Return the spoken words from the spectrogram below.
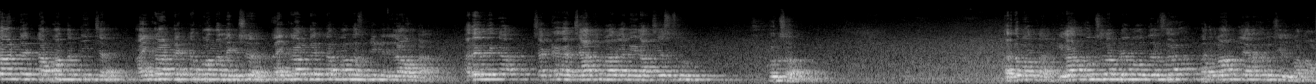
contact upon the teacher eye contact upon the lecturer eye contact upon the speaker ఇలా ఉండాలి అదేవిధంగా చక్కగా చేతి భాగాన్ని ఇలా చేస్తూ కూర్చోవాలి. అర్థమవుతా ఇలా కూర్చున్నప్పుడు ఏమో తెలుసా? పది మార్కులు వెనక నుంచి వెళ్ళిపోతాం.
